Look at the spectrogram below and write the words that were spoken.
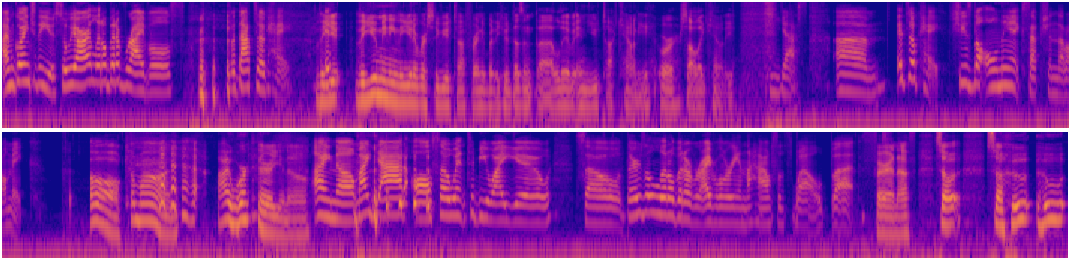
I'm going to the U, so we are a little bit of rivals, but that's okay. The it, U, the U meaning the University of Utah for anybody who doesn't uh, live in Utah County or Salt Lake County. Yes. Um, it's okay. She's the only exception that I'll make. Oh, come on. I work there, you know. I know. My dad also went to BYU. So there's a little bit of rivalry in the house as well, but fair enough. So, so who who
